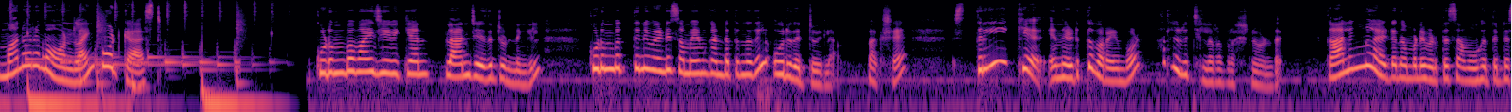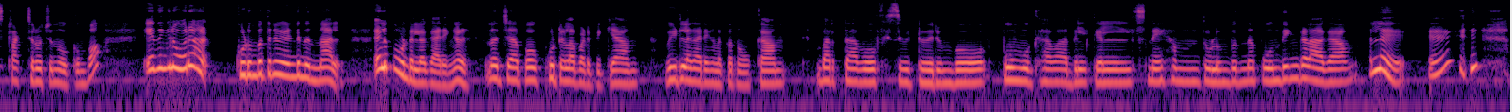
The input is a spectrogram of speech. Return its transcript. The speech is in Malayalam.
Manorama online podcast. കുടുംബമായി ജീവിക്കാൻ പ്ലാൻ ചെയ്തിട്ടുണ്ടെങ്കിൽ കുടുംബത്തിന് വേണ്ടി സമയം കണ്ടെത്തുന്നതിൽ ഒരു തെറ്റുമില്ല. പക്ഷേ സ്ത്രീക്ക് എന്ന് എടുത്തു പറയുമ്പോൾ അതിലൊരു ചില്ലറ പ്രശ്നമുണ്ട്. കാലങ്ങളായിട്ട് നമ്മുടെ ഇവിടുത്തെ സമൂഹത്തിന്റെ സ്ട്രക്ചർ വെച്ച് നോക്കുമ്പോൾ ഏതെങ്കിലും ഒരാൾ കുടുംബത്തിന് വേണ്ടി നിന്നാൽ എളുപ്പമുണ്ടല്ലോ കാര്യങ്ങൾ. എന്ന് വെച്ചാൽ ഇപ്പോൾ കുട്ടികളെ പഠിപ്പിക്കാം വീട്ടിലെ കാര്യങ്ങളൊക്കെ നോക്കാം ഭർത്താവ് ഓഫീസ് വിട്ട് വരുമ്പോ പൂമുഖവാതിൽക്കൽ സ്നേഹം തുളുമ്പുന്ന പൂന്തിങ്കളാകാം അല്ലേ? ഏ?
